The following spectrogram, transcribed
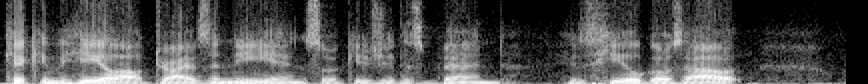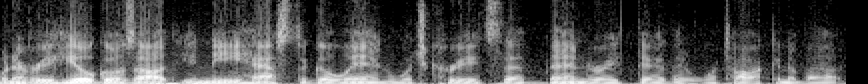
Kicking the heel out drives the knee in so it gives you this bend. His heel goes out whenever your heel goes out your knee has to go in which creates that bend right there that we're talking about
